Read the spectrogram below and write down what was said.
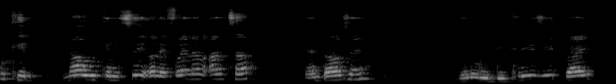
okay now we can say on a final answer 10,000. Then we decrease it by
